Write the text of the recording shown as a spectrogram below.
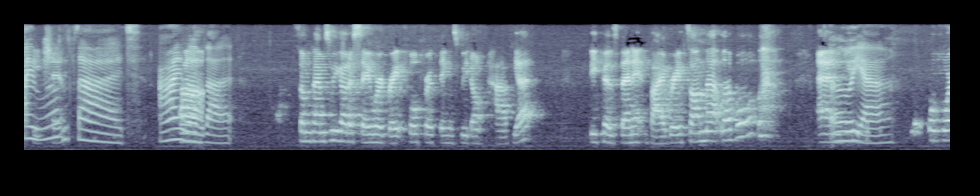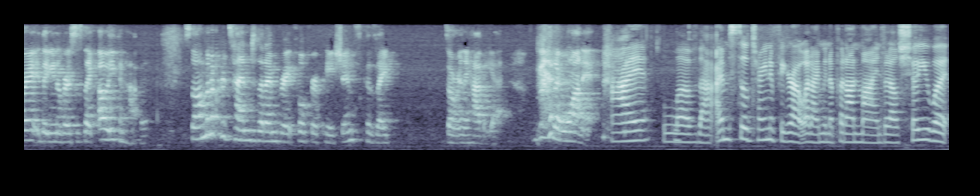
I love that. I love um, that. Sometimes we got to say we're grateful for things we don't have yet because then it vibrates on that level. and oh, yeah. Grateful for it, the universe is like, oh, you can have it. So I'm going to pretend that I'm grateful for patience because I don't really have it yet, but I want it. I love that. I'm still trying to figure out what I'm going to put on mine, but I'll show you what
